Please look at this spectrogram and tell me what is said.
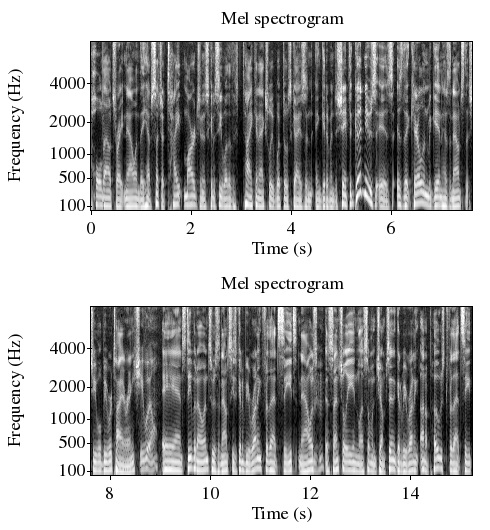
holdouts right now, and they have such a tight margin. It's going to see whether the tie can actually whip those guys and, and get them into shape. The good news is is that Carolyn McGinn has announced that she will be retiring. She will. And Stephen Owens, who's announced he's going to be running for that seat, now is Mm-hmm. essentially, unless someone jumps in, going to be running unopposed for that seat.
